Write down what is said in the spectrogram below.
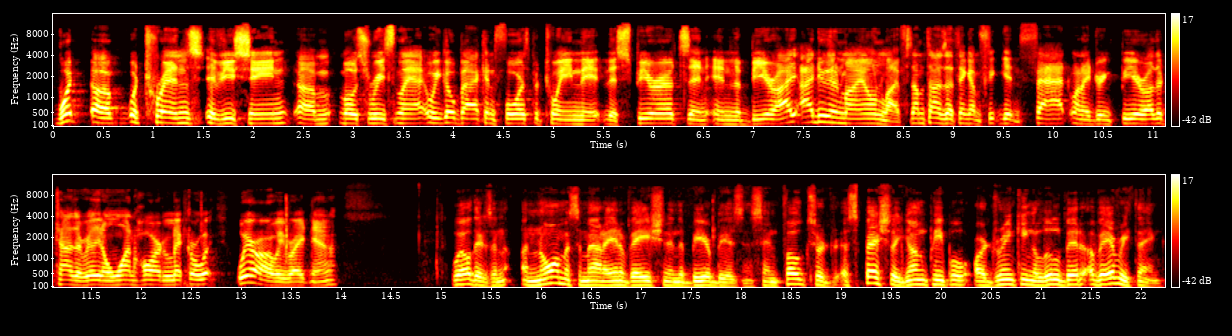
What uh, what trends have you seen um, most recently? We go back and forth between the, the spirits and, and the beer. I, I do in my own life. Sometimes I think I'm f- getting fat when I drink beer. Other times I really don't want hard liquor. What, where are we right now? Well, there's an enormous amount of innovation in the beer business, and folks are, especially young people, are drinking a little bit of everything.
